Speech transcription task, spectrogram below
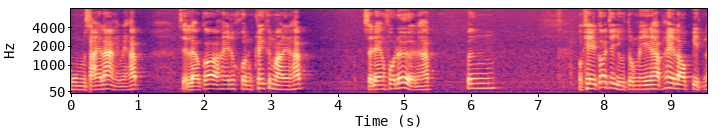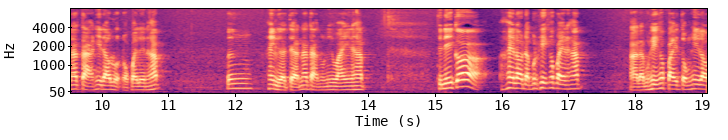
มุมซ้ายล่างเห็นไหมครับ เสร็จแล้วก็ให้ทุกคนคลิกขึ้นมาเลยนะครับ แสดงโฟลเดอร์นะครับปึ้งโอเคก็จะอยู่ตรงนี้นะครับ ให้เราปิดหน้าต่างที่ดาวน์โหลดออกไปเลยนะครับปึ้งให้เหลือแต่หน้าต่างตรงนี้ไว้นะครับ ทีนี้ก็ให้เราดับเบิลคลิกเข้าไปนะครับ อ่าดับเบิลคลิกเข้าไปตรงที่เรา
